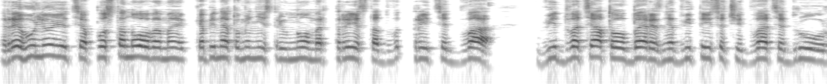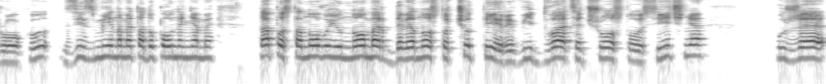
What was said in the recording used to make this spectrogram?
Регулюються постановами Кабінету міністрів номер 332 від 20 березня 2022 року зі змінами та доповненнями та постановою номер 94 від 26 січня уже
